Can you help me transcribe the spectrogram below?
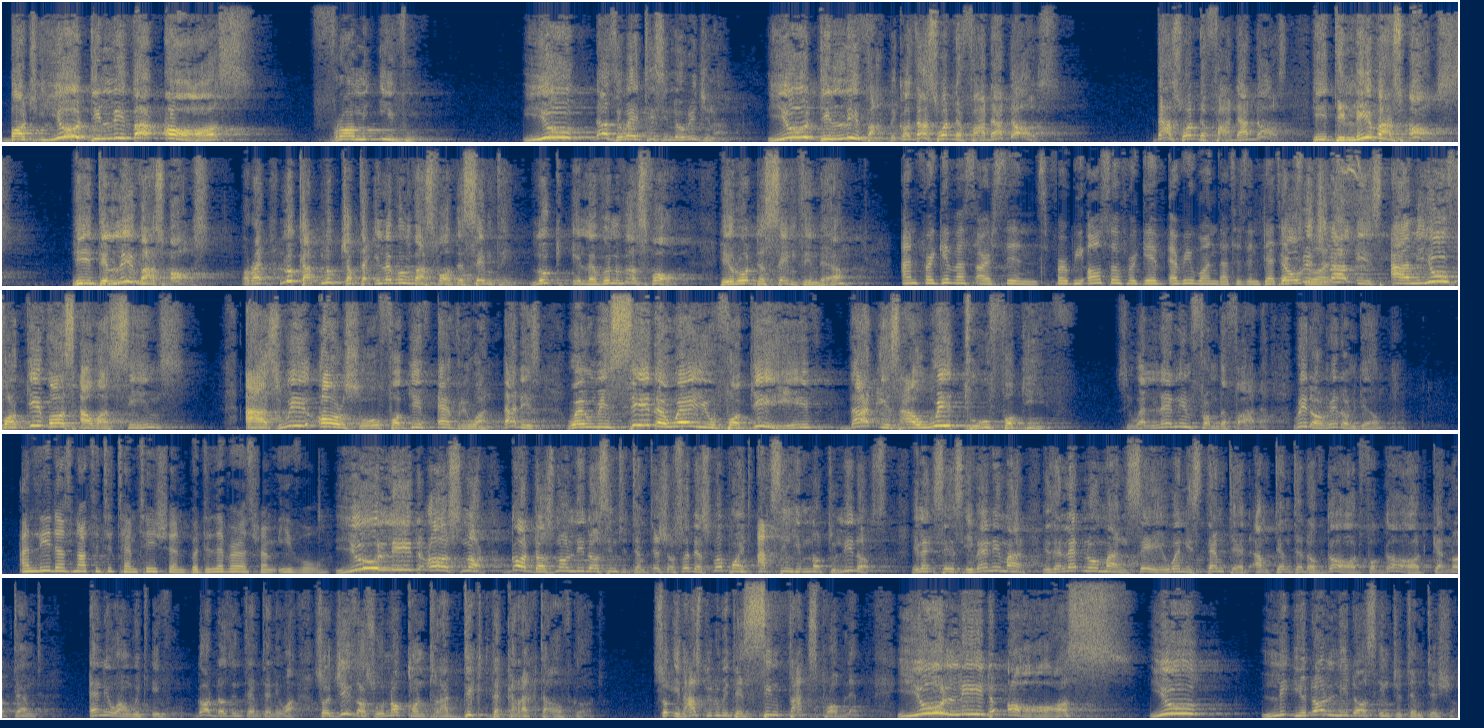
but you deliver us from evil. You, that's the way it is in the original. You deliver, because that's what the Father does. That's what the Father does. He delivers us. He delivers us. All right. Look at Luke chapter 11 verse 4. The same thing. Luke 11 verse 4. He wrote the same thing there. And forgive us our sins, for we also forgive everyone that is indebted The original is, and you forgive us our sins as we also forgive everyone. That is, when we see the way you forgive, that is how we too forgive. See, we're learning from the Father. Read on, read on, girl. And lead us not into temptation, but deliver us from evil. You lead us not. God does not lead us into temptation, so there's no point asking Him not to lead us. He says, if any man, he said, let no man say when he's tempted, I'm tempted of God, for God cannot tempt anyone with evil. God doesn't tempt anyone. So Jesus will not contradict the character of God. So it has to do with a syntax problem. You lead us, you, you don't lead us into temptation,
